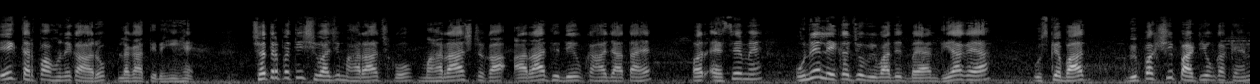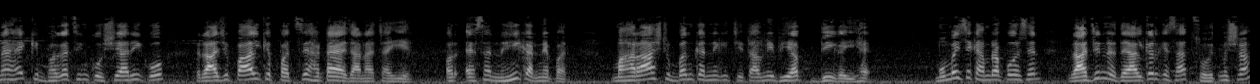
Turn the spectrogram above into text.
एक तरफा होने का आरोप लगाती रही हैं। छत्रपति शिवाजी महाराज को महाराष्ट्र का आराध्य देव कहा जाता है और ऐसे में उन्हें लेकर जो विवादित बयान दिया गया, उसके बाद विपक्षी पार्टियों का कहना है कि भगत सिंह कोश्यारी को राज्यपाल के पद से हटाया जाना चाहिए और ऐसा नहीं करने पर महाराष्ट्र बंद करने की चेतावनी भी अब दी गई है मुंबई से कैमरा पर्सन राजेंद्र दयालकर के साथ सोहित मिश्रा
